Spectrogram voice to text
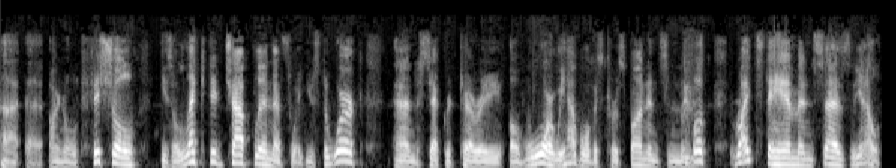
uh, uh, Arnold Fischel is elected chaplain. That's what used to work. And the Secretary of War, we have all this correspondence in the book, writes to him and says, you know,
